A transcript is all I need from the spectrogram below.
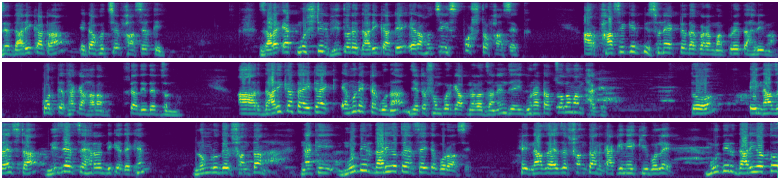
যে দাড়ি কাটা, এটা হচ্ছে ফাসেকি। যারা এক মুষ্টির ভিতরে দাড়ি কাটে, এরা হচ্ছে স্পষ্ট ফাসেক। আর ফাসেকের পিছনে একটা করা মাকড়ে তাহারিমা করতে থাকা হারাম ইত্যাদিদের জন্য। আর দাড়ি কাটা এটা এমন একটা গুণা যেটা সম্পর্কে আপনারা জানেন যে এই গুণাটা চলমান থাকে। তো এই নাজায়েজটা নিজের চেহারার দিকে দেখেন, নমরুদের সন্তান, নাকি মুদির দাড়িও তো এর চাইতে বড় আছে? এই নাজায়েজের সন্তান কাকে নিয়ে কি বলে? মুদির দাড়িও তো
